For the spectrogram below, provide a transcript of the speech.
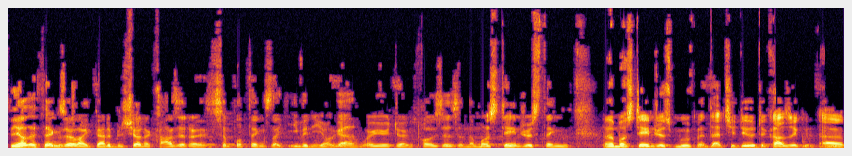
the other things are like that have been shown to cause it are simple things like even yoga, where you're doing poses, and the most dangerous thing, the most dangerous movement that you do to cause a uh,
